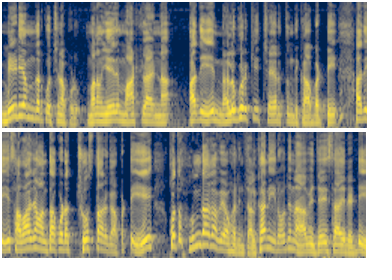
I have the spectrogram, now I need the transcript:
మీడియం దగ్గరకు వచ్చినప్పుడు మనం ఏది మాట్లాడినా అది నలుగురికి చేరుతుంది కాబట్టి అది సమాజం అంతా కూడా చూస్తారు కాబట్టి కొంత హుందాగా వ్యవహరించాలి. కానీ ఈ రోజున విజయసాయి రెడ్డి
